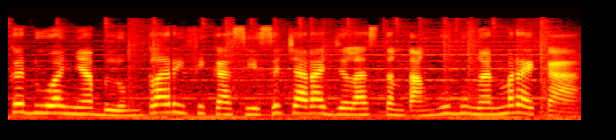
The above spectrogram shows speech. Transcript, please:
keduanya belum klarifikasi secara jelas tentang hubungan mereka.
